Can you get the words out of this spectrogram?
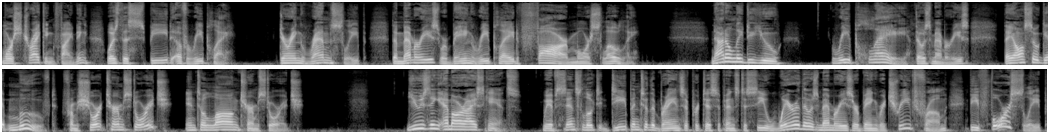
more striking finding was the speed of replay. During REM sleep, the memories were being replayed far more slowly. Not only do you replay those memories, they also get moved from short term storage into long term storage. Using MRI scans, we have since looked deep into the brains of participants to see where those memories are being retrieved from before sleep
